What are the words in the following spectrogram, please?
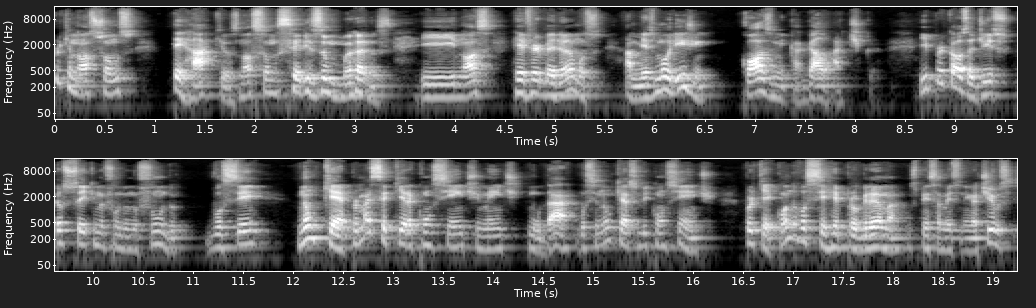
Porque nós somos terráqueos, nós somos seres humanos e nós reverberamos a mesma origem cósmica, galáctica. E por causa disso, eu sei que no fundo, no fundo, você não quer, por mais que você queira conscientemente mudar, você não quer subconsciente. Porque quando você reprograma os pensamentos negativos,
